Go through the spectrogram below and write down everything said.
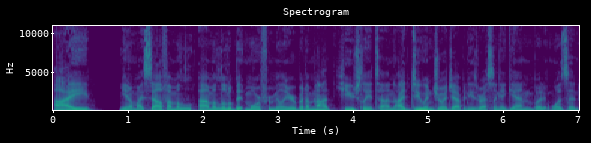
I you know myself i'm a i'm a little bit more familiar but i'm not hugely a ton. I do enjoy japanese wrestling again but it wasn't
